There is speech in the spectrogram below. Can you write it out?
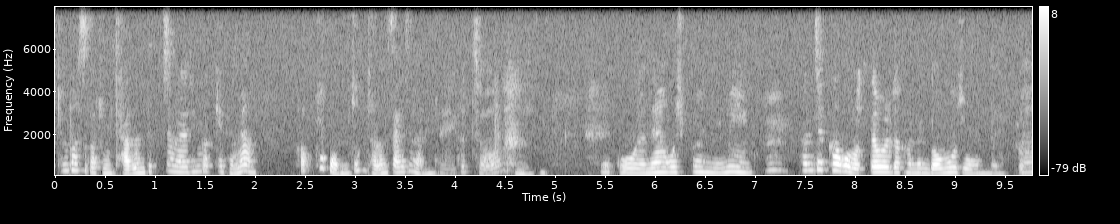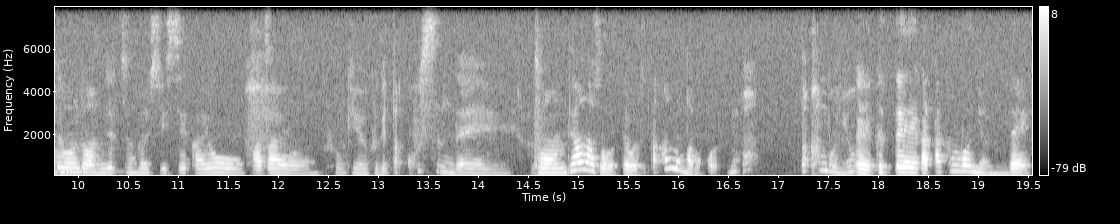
캠퍼스가 좀 작은 특징을 생각해 보면 그렇게 뭐 엄청 작은 사이즈는 아니에요. 네, 그쵸. 그리고 연애하고 싶어요 님이 산책하고 롯데월드 가면 너무 좋은데 롯데월드 아. 언제쯤 갈 수 있을까요? 맞아요. 그러게요. 그게 딱 코스인데. 전 태어나서 롯데월드 딱 한 번 가봤거든요. 딱 한 번이요? 네, 그때가 딱 한 번이었는데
